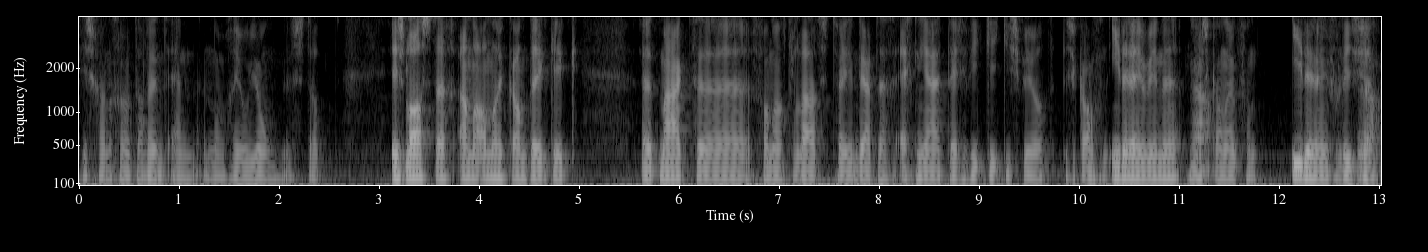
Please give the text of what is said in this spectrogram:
is gewoon een groot talent en nog heel jong. Dus dat is lastig. Aan de andere kant denk ik, het maakt eh, vanaf de laatste 32 echt niet uit tegen wie Kiki speelt. Ze kan van iedereen winnen, maar Ja. ze kan ook van iedereen verliezen. Ja.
